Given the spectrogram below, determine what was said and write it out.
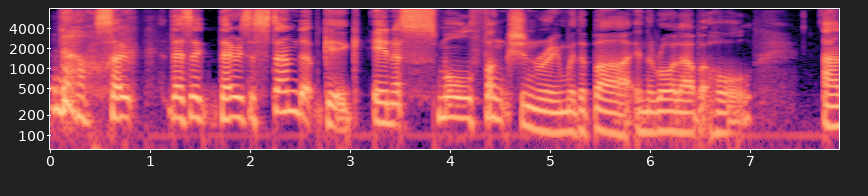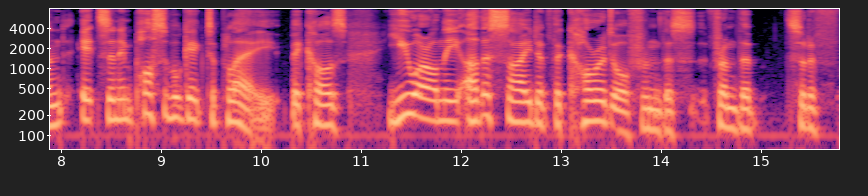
No, So there's a there is a stand up gig in a small function room with a bar in the Royal Albert Hall, and it's an impossible gig to play because you are on the other side of the corridor from the from the sort of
